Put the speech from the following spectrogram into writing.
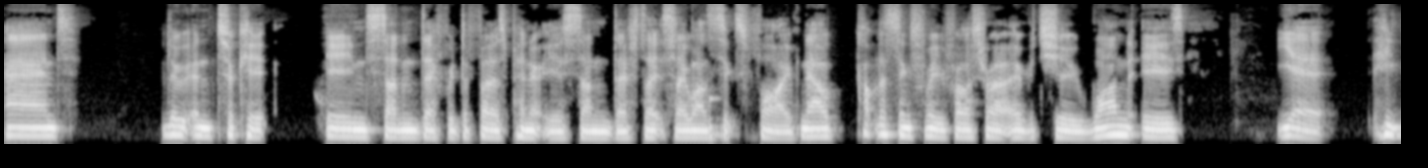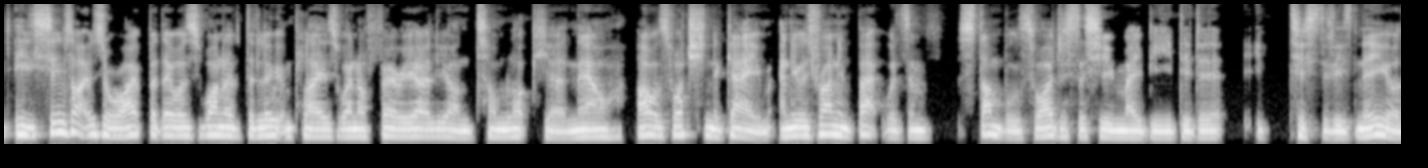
And Luton took it in sudden death with the first penalty as sudden death. So, so 165. Now, a couple of things for me before I throw it over to you. One is, yeah, he, he seems like it was all right, but there was one of the Luton players went off very early on, Tom Lockyer. Now, I was watching the game and he was running backwards and stumbled. So I just assumed maybe he did it, he twisted his knee or,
